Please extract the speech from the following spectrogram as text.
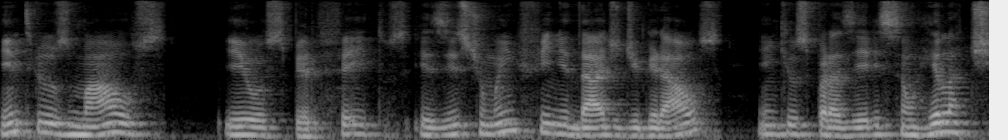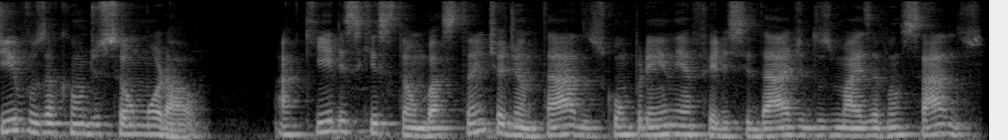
Entre os maus e os perfeitos existe uma infinidade de graus em que os prazeres são relativos à condição moral. Aqueles que estão bastante adiantados compreendem a felicidade dos mais avançados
